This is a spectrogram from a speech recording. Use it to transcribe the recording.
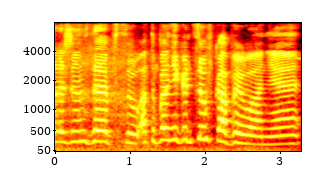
Ale żem zepsuł, a to pewnie końcówka była, nie?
